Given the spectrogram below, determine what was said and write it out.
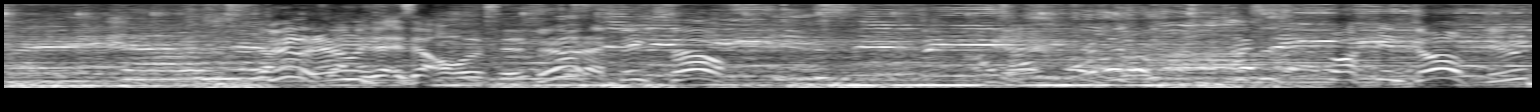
Dude, is that, is that all this is? Dude, I think so. this is fucking dope, dude.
